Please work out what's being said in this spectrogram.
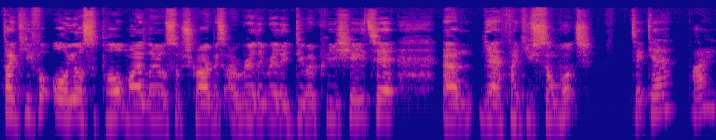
Thank you for all your support, my loyal subscribers. I really, really do appreciate it. And yeah, thank you so much. Take care. Bye.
